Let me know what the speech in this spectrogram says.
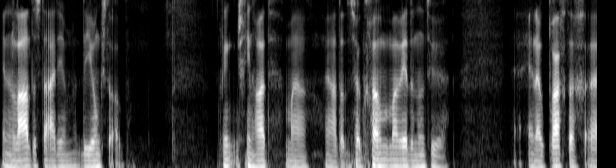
in een later stadium de jongste op. Klinkt misschien hard, maar ja, dat is ook gewoon maar weer de natuur. En ook prachtig uh,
